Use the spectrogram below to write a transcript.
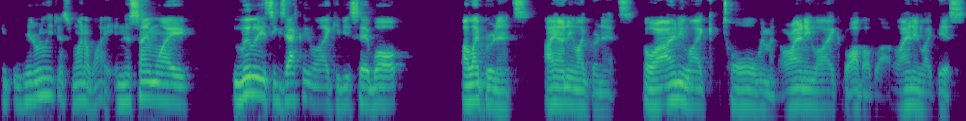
It literally just went away in the same way. Literally, it's exactly like if you said, well, I like brunettes. I only like brunettes, or I only like tall women, or I only like blah, blah, blah, or I only like this.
